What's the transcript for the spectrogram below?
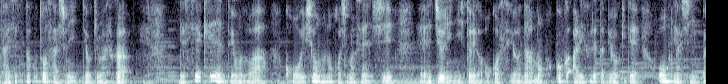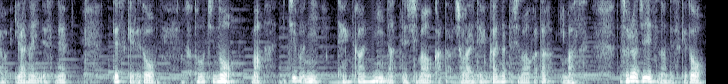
大切なことを最初に言っておきますが熱性痙攣というものは後遺症も残しませんし、え10人に1人が起こすようなもうごくありふれた病気で大きな心配はいらないんですね。ですけれどそのうちの、まあ、一部に転換になってしまう方将来転換になってしまう方がいます。それは事実なんですけど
